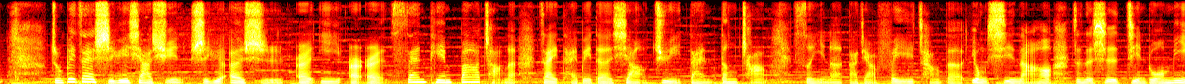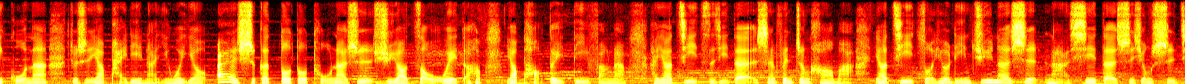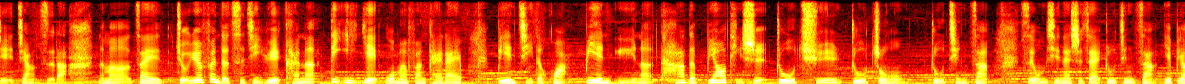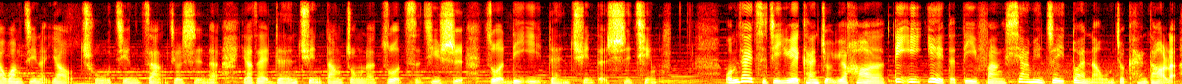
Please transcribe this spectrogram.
准备在十月下旬，十月二十二、一、二二三天八场呢，在台北的小巨蛋登场。所以呢，大家非常的用心呐，哈，真的是紧锣密鼓呢，就是要排练啊，因为有二十个豆豆图呢是需要走位的，要跑对地方啦，还要记自己的身份证号码，要记左右邻居呢是哪些的师兄师姐这样子啦。那么，在九月份的《慈济月刊》呢，第一页我们翻开来编辑的话，编语呢，它的标题是“入群入众入经藏”，所以我们现在是在入经藏，也不要忘记了要出经藏，就是呢，要在人群当中呢做慈济事，做利益人群的事情。我们在《慈济月刊》九月号第一页的地方，下面这一段呢，我们就看到了。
